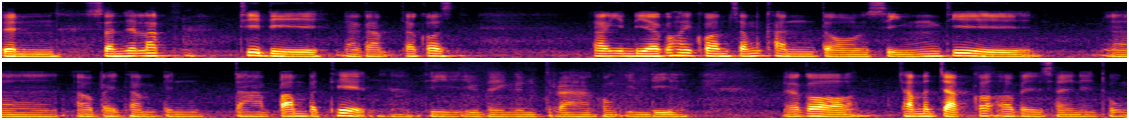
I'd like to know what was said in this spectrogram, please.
เป็นสัญลักษณ์ที่ดีนะครับ แล้วก็ ทางอินเดียก็ให้ความสำคัญต่อสิ่งที่เอาไปทำเป็นตาปั๊มประเทศที่อยู่ในเงินตราของอินเดีย แล้วก็ธรรมจักรก็เอาไปใส่ในธง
